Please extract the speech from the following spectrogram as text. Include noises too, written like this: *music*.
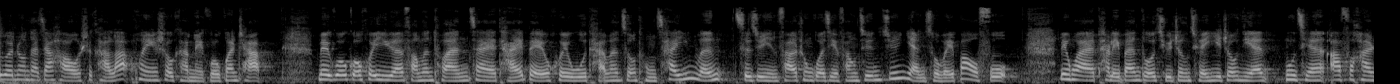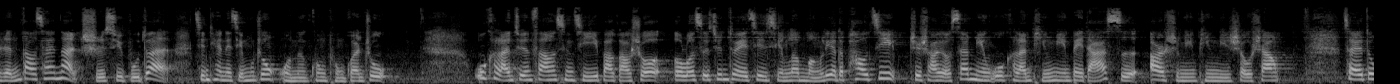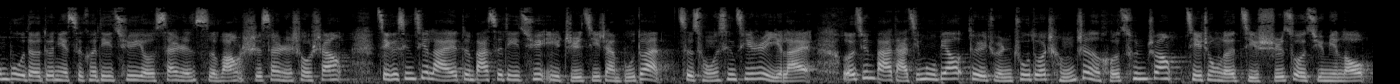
各位观众，大家好，我是卡拉，欢迎收看《美国观察》。美国国会议员访问团在台北会晤台湾总统蔡英文，此举引发中国解放军军演作为报复。另外，塔利班夺取政权一周年，目前阿富汗人道灾难持续不断。今天的节目中，我们共同关注。乌克兰军方星期一报告说，俄罗斯军队进行了猛烈的炮击，至少有三名乌克兰平民被打死，二十名平民受伤。在东部的顿涅茨克地区，有三人死亡，十三人受伤。几个星期来，顿巴斯地区一直激战不断。自从星期日以来，俄军把打击目标对准诸多城镇和村庄，击中了几十座居民楼。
